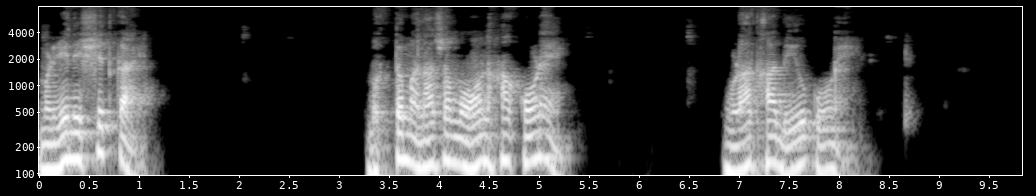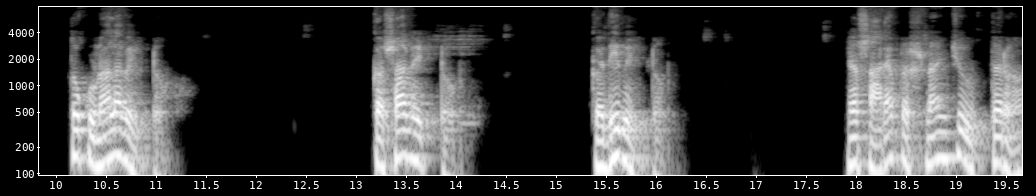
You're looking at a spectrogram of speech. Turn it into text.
म्हणजे निश्चित काय? भक्त मनाचा मोहन हा कोण आहे? मुळात हा देव कोण आहे? तो कुणाला भेटतो? कसा भेटतो? कधी भेटतो? या साऱ्या प्रश्नांची उत्तरं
